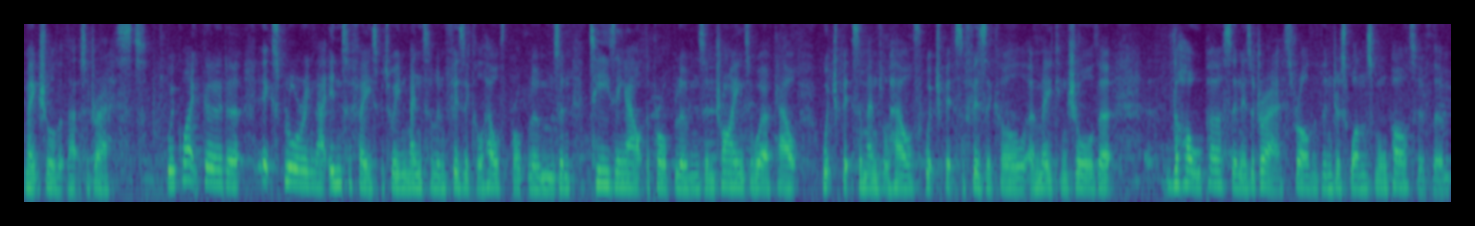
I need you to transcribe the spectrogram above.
make sure that that's addressed. We're quite good at exploring that interface between mental and physical health problems and teasing out the problems and trying to work out which bits are mental health, which bits are physical and making sure that the whole person is addressed rather than just one small part of them.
